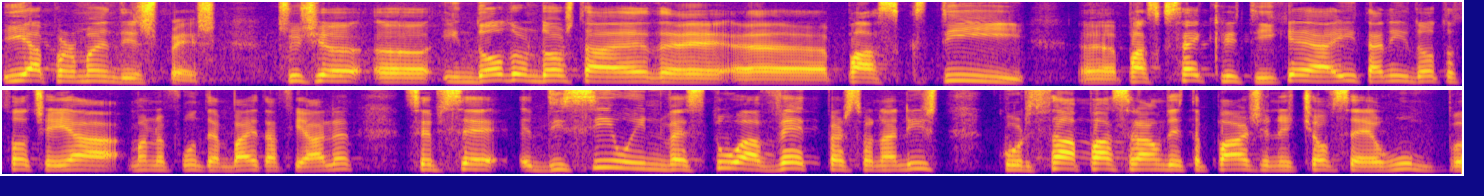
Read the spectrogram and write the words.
ia përmendin shpesh. Kështu që i ndodhur ndoshta edhe pas këtij, pas kësaj kritike, ai tani do të thotë që ja më në fund e mbajta fjalën, sepse disi u investua vetë personalisht kur tha pas raundit të parë që në qoftë se e humb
